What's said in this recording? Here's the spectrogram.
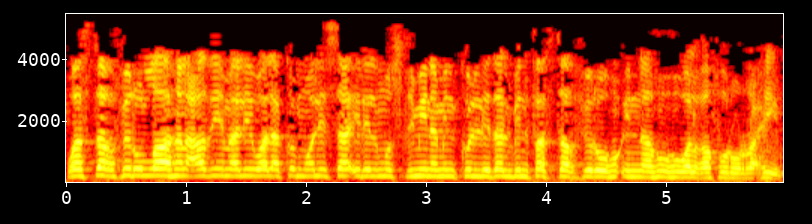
واستغفر الله العظيم لي ولكم ولسائر المسلمين من كل ذنب فاستغفروه إنه هو الغفور الرحيم.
